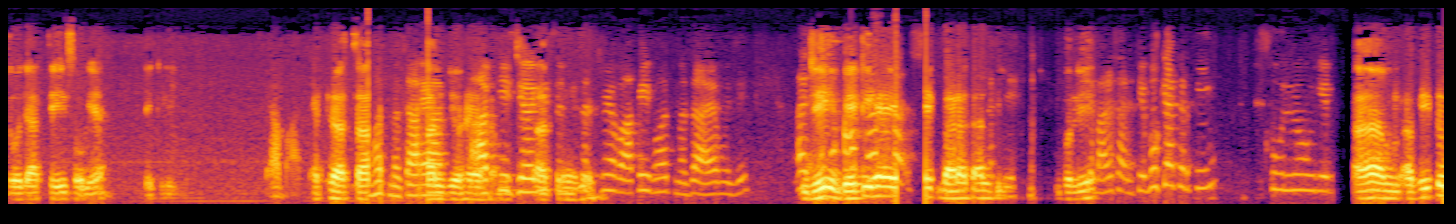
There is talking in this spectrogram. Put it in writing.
2023 हो गया देख लीजिए। क्या बात है। बहुत मज़ा आया। जो है आपकी जर्नी। सच में वाकई बहुत मज़ा आया मुझे। जी अच्छा, बेटी है एक बारह साल की। बोलिए। बारह साल की। वो क्या करती है? स्कूल में होंगे? अभी तो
